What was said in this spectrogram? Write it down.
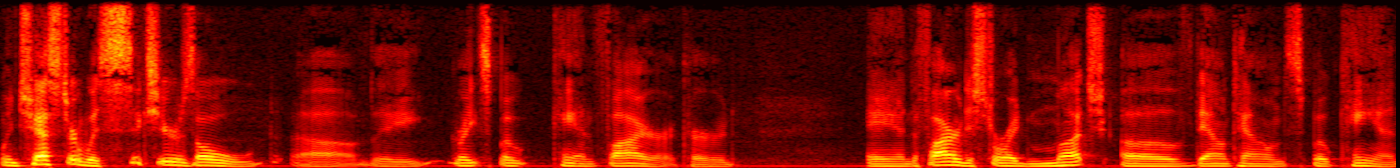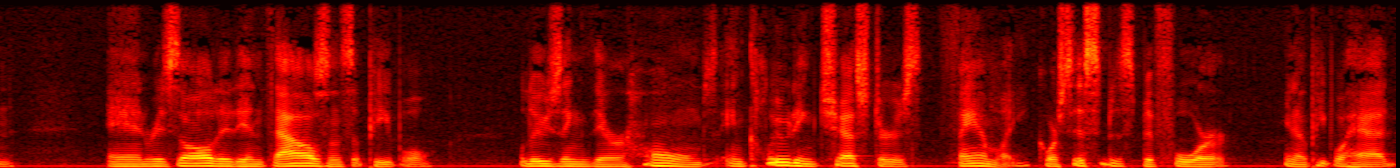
when Chester was six years old, uh, the Great Spokane Fire occurred, and the fire destroyed much of downtown Spokane and resulted in thousands of people losing their homes, including Chester's family. Of course, this was before, you know, people had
